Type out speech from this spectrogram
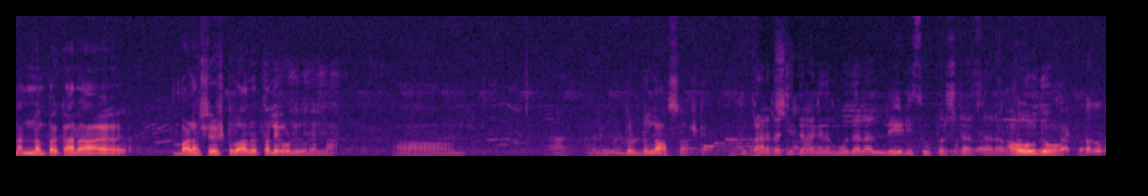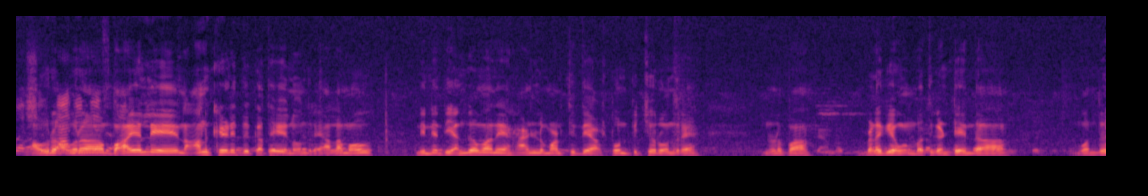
ನನ್ನ ಪ್ರಕಾರ ಭಾಳ ಶ್ರೇಷ್ಠವಾದ ತಲೆಗಳು ಇವರೆಲ್ಲ. ದೊಡ್ಡ ಲಾಸ್ ಅಷ್ಟೇ. ಭಾರತ ಚಿತ್ರರಂಗದ ಮೊದಲ ಲೇಡಿ ಸೂಪರ್ ಸ್ಟಾರ್ ಸರ್ ಹೌದು. ಅವರು ಅವರ ಬಾಯಲ್ಲಿ ನಾನು ಕೇಳಿದ್ದ ಕಥೆ ಏನು ಅಂದರೆ ಅಲ್ಲಮ್ಮ ನಿನ್ನೆ ಹೆಂಗಮ್ಮನೇ ಹ್ಯಾಂಡ್ಲ್ ಮಾಡ್ತಿದ್ದೆ ಅಷ್ಟೊಂದು ಪಿಕ್ಚರು ಅಂದರೆ ನೋಡಪ್ಪ ಬೆಳಗ್ಗೆ ಒಂಬತ್ತು ಗಂಟೆಯಿಂದ ಒಂದು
